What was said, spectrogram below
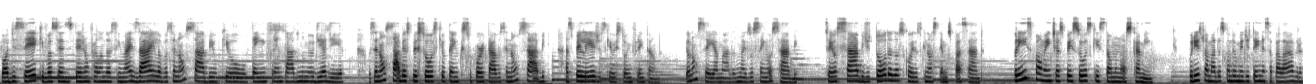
Pode ser que vocês estejam falando assim, mas Ayla, você não sabe o que eu tenho enfrentado no meu dia a dia. Você não sabe as pessoas que eu tenho que suportar, você não sabe as pelejas que eu estou enfrentando. Eu não sei, amadas, mas o Senhor sabe. O Senhor sabe de todas as coisas que nós temos passado, principalmente as pessoas que estão no nosso caminho. Por isso, amadas, quando eu meditei nessa palavra,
